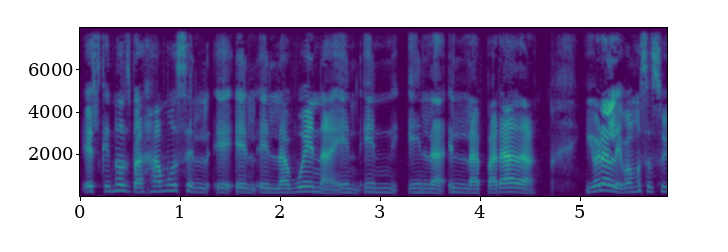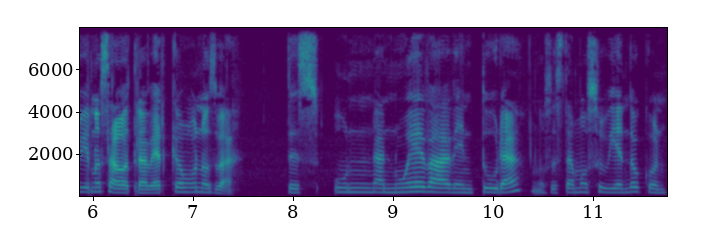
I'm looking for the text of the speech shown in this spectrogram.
Es que nos bajamos en, la buena, en, la, parada. Y órale, vamos a subirnos a otra, a ver cómo nos va. Es una nueva aventura. Nos estamos subiendo con,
